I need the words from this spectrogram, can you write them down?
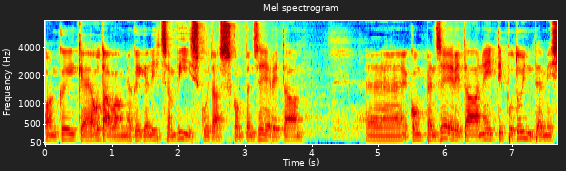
on kõige odavam ja kõige lihtsam viis, kuidas kompenseerida Äh, kompenseerida neid tiputunde, mis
